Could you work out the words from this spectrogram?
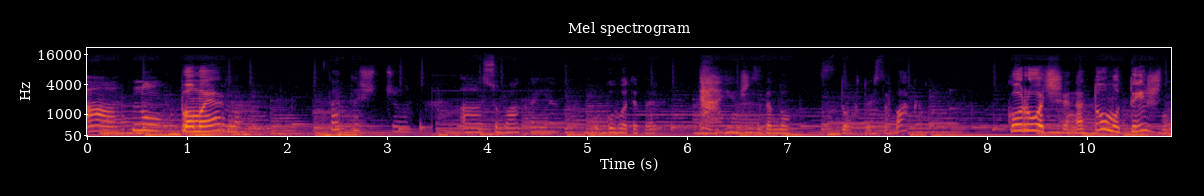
А, ну, Померла. та ти що? А собака як? У кого тепер? Та він вже здавно здох той собака. Коротше, на тому тижні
